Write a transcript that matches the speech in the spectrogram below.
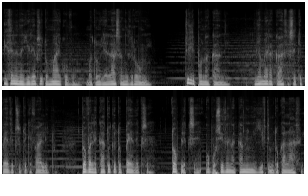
Ήθελε να γυρέψει το Μάικοβο, μα τον γελάσαν οι δρόμοι. Τι λοιπόν να κάνει; Μια μέρα κάθισε και πέδεψε το κεφάλι του. Το βάλε κάτω και το πέδεψε. Το πλέξε όπως είδε να κάνουν οι γύφτοι με το καλάθι.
